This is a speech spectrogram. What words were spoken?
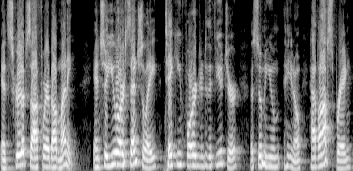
and screwed up software about money. And so you are essentially taking forward into the future, assuming you you know have offspring,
